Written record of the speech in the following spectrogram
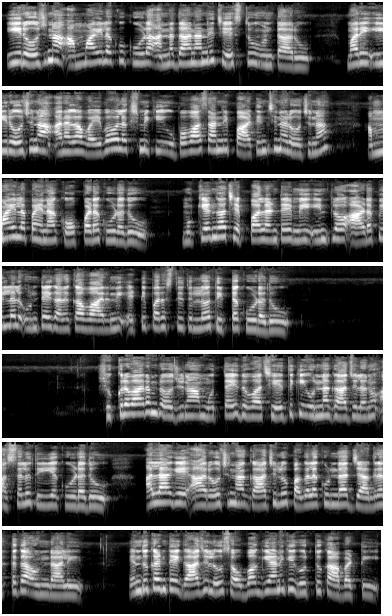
ఈ రోజున అమ్మాయిలకు కూడా అన్నదానాన్ని చేస్తూ ఉంటారు. మరి ఈ రోజున అనగా వైభవలక్ష్మికి ఉపవాసాన్ని పాటించిన రోజున అమ్మాయిలపైన కోప్పడకూడదు. ముఖ్యంగా చెప్పాలంటే మీ ఇంట్లో ఆడపిల్లలు ఉంటే గనక వారిని ఎట్టి పరిస్థితుల్లో తిట్టకూడదు. శుక్రవారం రోజున ముత్తైదువ చేతికి ఉన్న గాజులను అస్సలు తీయకూడదు. అలాగే ఆ రోజున గాజులు పగలకుండా జాగ్రత్తగా ఉండాలి. ఎందుకంటే గాజులు సౌభాగ్యానికి గుర్తు కాబట్టి.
